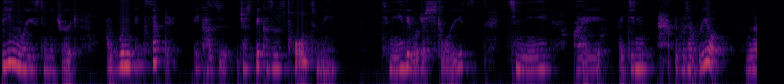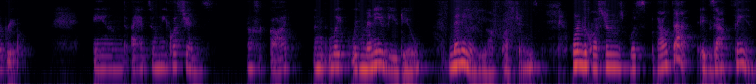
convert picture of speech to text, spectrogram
being raised in the church, I wouldn't accept it because just because it was told to me. To me, they were just stories. To me, I I didn't. It wasn't real. It wasn't real. And I had so many questions. I was like, God, and like like many of you do, many of you have questions. One of the questions was about that exact thing,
